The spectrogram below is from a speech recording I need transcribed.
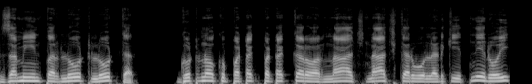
ज़मीन पर लोट लोट कर घुटनों को पटक पटक कर और नाच नाच कर वो लड़की इतनी रोई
